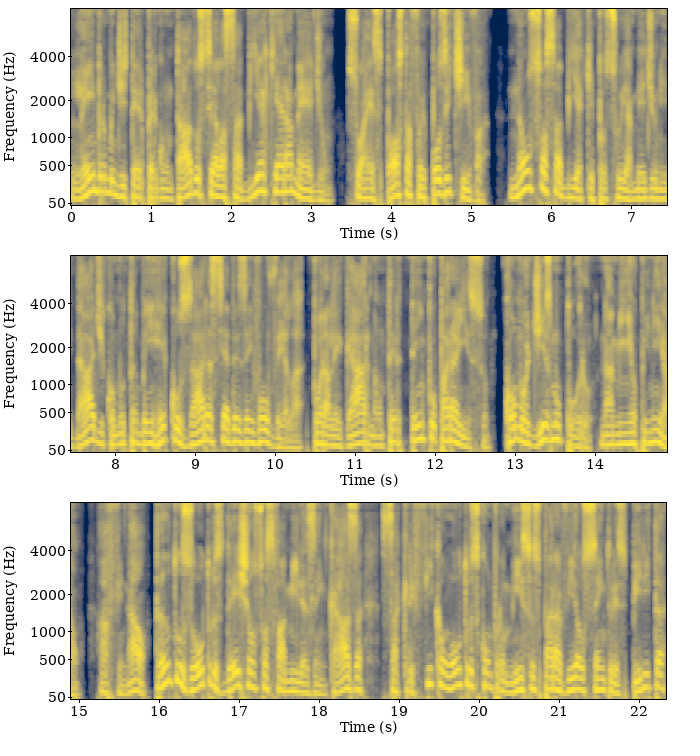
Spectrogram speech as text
lembro-me de ter perguntado se ela sabia que era médium. Sua resposta foi positiva. não só sabia que possuía mediunidade, como também recusara-se a desenvolvê-la, por alegar não ter tempo para isso. Comodismo puro, na minha opinião. Afinal, tantos outros deixam suas famílias em casa, sacrificam outros compromissos para vir ao centro espírita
